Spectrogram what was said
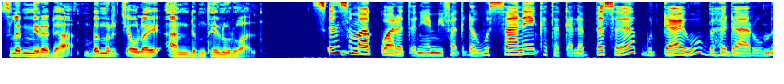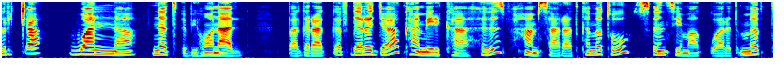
ስለሚረዳ በምርጫው ላይ አንድምታ ይኖረዋል። ጽንስ ማቋረጥን የሚፈቅደው ውሳኔ ከተቀለበሰ ጉዳዩ በህዳሩ ምርጫ ዋና ነጥብ ይሆናል። በአገር አቀፍ ደረጃ ከአሜሪካ ህዝብ 54 ከመቶ ጽንስ የማቋረጥ መብት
